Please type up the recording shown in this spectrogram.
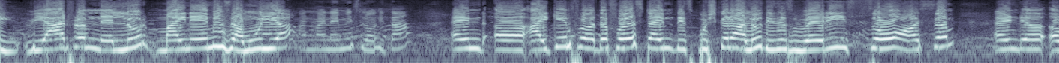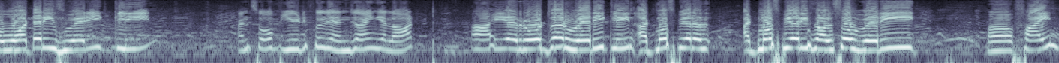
Hi, we are from Nellore. My name is Amulya. And my name is Lohita. And uh, I came for the first time this Pushkaralu. This is very so awesome. And uh, uh, water is very clean. And so beautiful, enjoying a lot. Uh, here roads are very clean. Atmosphere, atmosphere is also very uh, fine.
